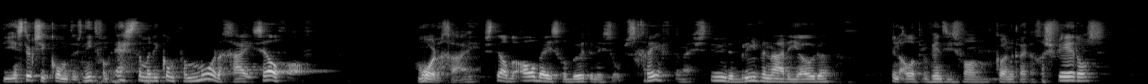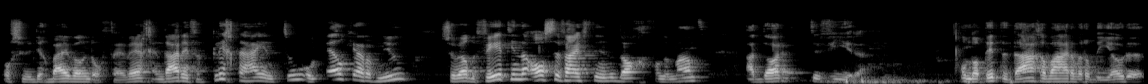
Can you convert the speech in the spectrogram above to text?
Die instructie komt dus niet van Esther, maar die komt van Mordechai zelf af. Mordechai stelde al deze gebeurtenissen op schrift en hij stuurde brieven naar de Joden in alle provincies van Koninkrijk Ahasveros, of ze nu dichtbij woonden of ver weg. En daarin verplichtte hij hen toe om elk jaar opnieuw zowel de 14e als de 15e dag van de maand Adar te vieren. Omdat dit de dagen waren waarop de Joden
